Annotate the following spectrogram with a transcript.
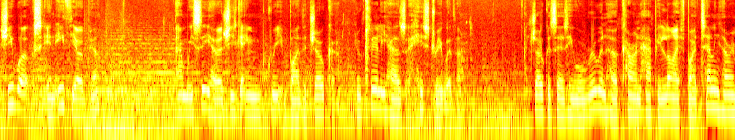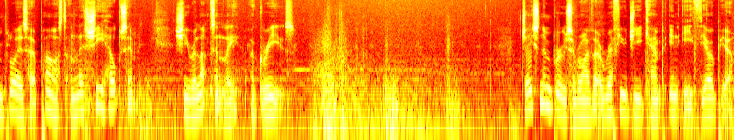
She works in Ethiopia, and we see her, she's getting greeted by the Joker, who clearly has a history with her. Joker says he will ruin her current happy life by telling her employers her past unless she helps him. She reluctantly agrees. Jason and Bruce arrive at a refugee camp in Ethiopia.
